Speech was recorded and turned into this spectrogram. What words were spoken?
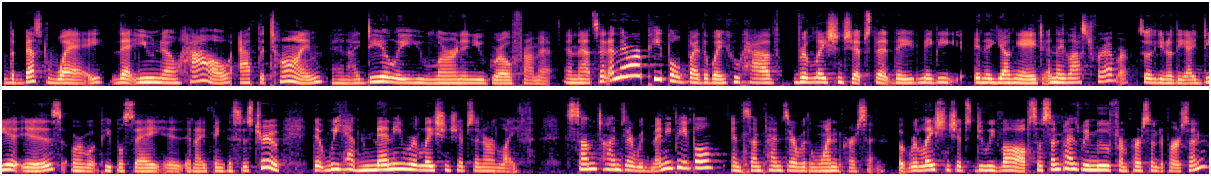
the best way that you know how at the time, and ideally you learn and you grow from it. And that's it. And there are people, by the way, who have relationships that they maybe in a young age and they last forever. So, you know, the idea is, or what people say, is, and I think this is true, that we have many relationships in our life. Sometimes they're with many people, and sometimes they're with one person. But relationships do evolve. So sometimes we move from person to person,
